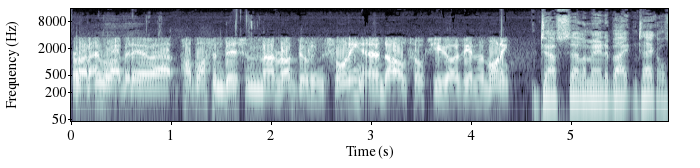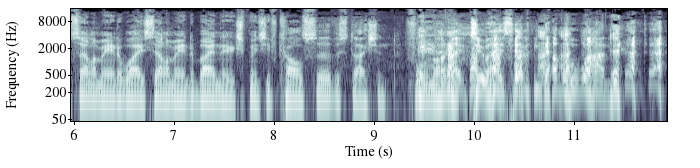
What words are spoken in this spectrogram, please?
Right, eh, well, I better uh, pop off and do some uh, rod building this morning, and I'll talk to you guys again in the morning. Duff Salamander Bait and Tackle, Salamander Way, Salamander Bay, and their expensive coal service station, 49820711.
